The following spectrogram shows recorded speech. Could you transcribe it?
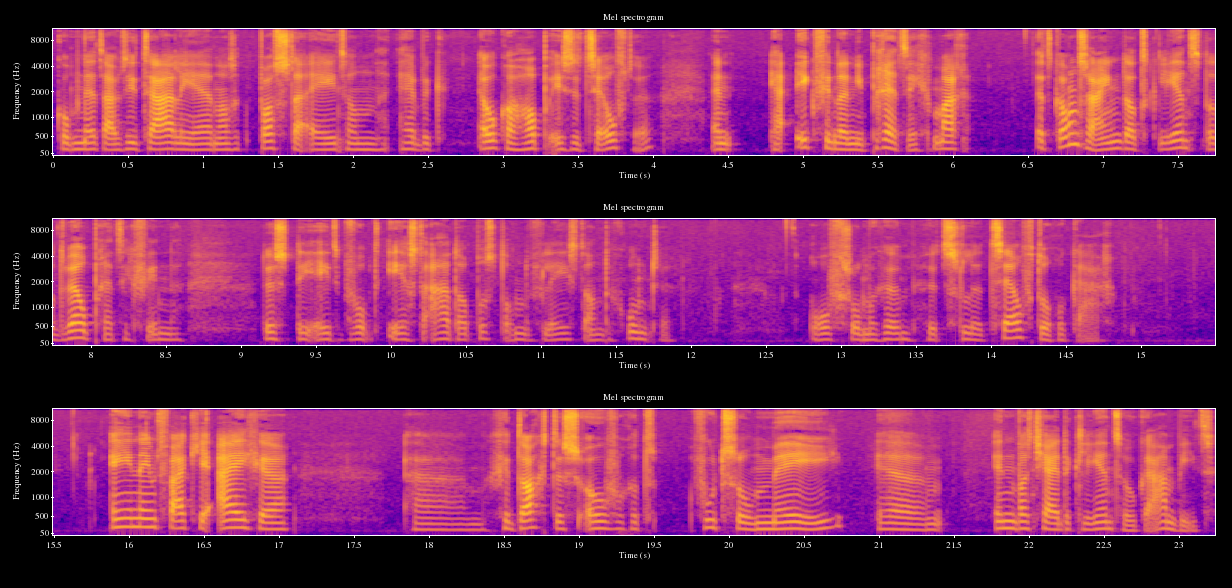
kom net uit Italië en als ik pasta eet, dan heb ik... Elke hap is hetzelfde. En ja, ik vind dat niet prettig. Maar het kan zijn dat cliënten dat wel prettig vinden. Dus die eten bijvoorbeeld eerst de aardappels, dan de vlees, dan de groenten. Of sommigen hutselen het zelf door elkaar. En je neemt vaak je eigen um, gedachten over het voedsel mee um, in wat jij de cliënt ook aanbiedt.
